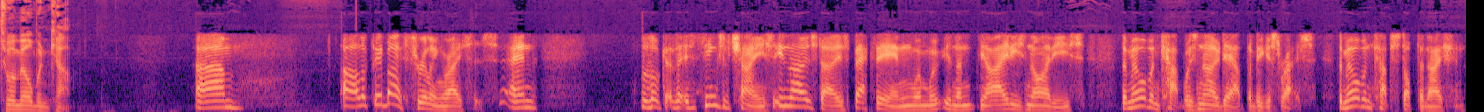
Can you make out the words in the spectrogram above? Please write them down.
to a Melbourne Cup? Um, oh, look, they're both thrilling races, and look, things have changed. In those days, back then, when we in the you know, 80s, 90s, the Melbourne Cup was no doubt the biggest race. The Melbourne Cup stopped the nation.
